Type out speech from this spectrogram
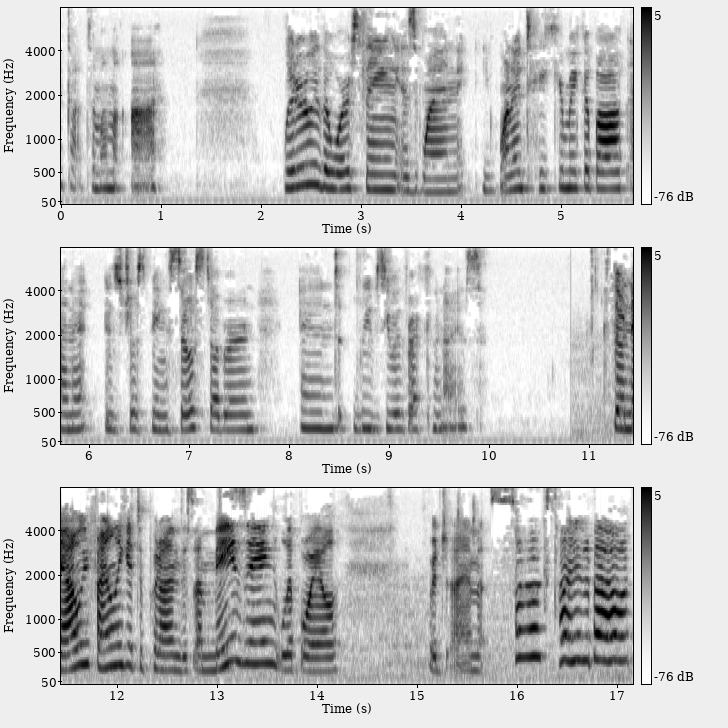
I got some on my eye. Literally the worst thing is when you want to take your makeup off and it is just being so stubborn and leaves you with raccoon eyes. So now we finally get to put on this amazing lip oil, which I'm so excited about.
